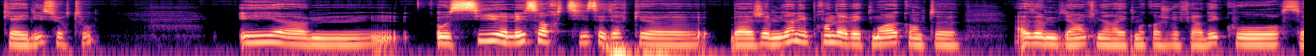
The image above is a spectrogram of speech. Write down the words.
Kylie surtout. Et aussi les sorties, c'est-à-dire que bah, j'aime bien les prendre avec moi quand elles aiment bien venir avec moi quand je vais faire des courses,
